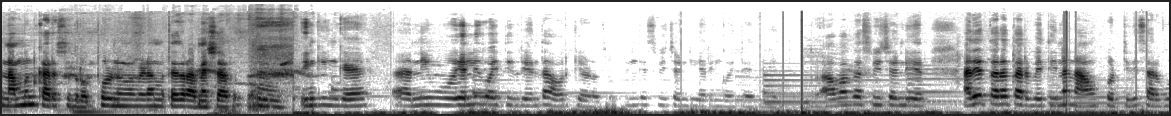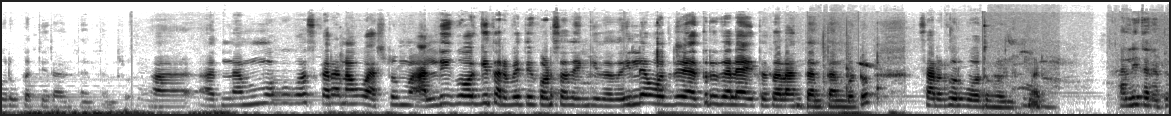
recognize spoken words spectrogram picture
ನಮ್ಮನ್ನ ಕರೆಸಿದ್ರು. ಪೂರ್ಣಿಮಾ ಮೇಡಮ್ ಮತ್ತೆ ರಮೇಶ್ ಅವರು. ಹಿಂಗಿಂಗೆ ಆ, ನೀವು ಎಲ್ಲಿಗೆ ಹೋಯ್ತಿದ್ರಿ ಅಂತ ಅವ್ರು ಕೇಳಿದ್ರು. ಹಿಂಗೆ ಸ್ವಿಚ್ ಅಂಡ್ ಇಯರಿಂಗ್ ಹೋಯ್ತಾ ಇದ್ವಿ ಆವಾಗ ಅವಾಗ ಸ್ವೀಚ್ ಅಂಡ್ ಇಯರ್ ಅದೇ ಥರ ತರಬೇತಿನ ನಾವು ಕೊಡ್ತೀವಿ ಸರ್ಗೂರು ಬರ್ತೀರಾ ಅಂತಂತಂದ್ರು ಅದು ನಮ್ಮ ಮಗುಗೋಸ್ಕರ ನಾವು ಅಷ್ಟು ಅಲ್ಲಿಗೆ ಹೋಗಿ ತರಬೇತಿ ಕೊಡ್ಸೋದು ಹೆಂಗಿದದು ಇಲ್ಲೇ ಹೋದ್ರೆ ಹತ್ರದಲ್ಲೇ ಆಯ್ತದಲ್ಲ ಅಂತಂದ್ಬಿಟ್ಟು ಸರ್ಗೂರ್ಗೆ ಹೋದ್ವಿ ಮೇಡಮ್. ಅಲ್ಲಿ ಥೆರಪಿ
